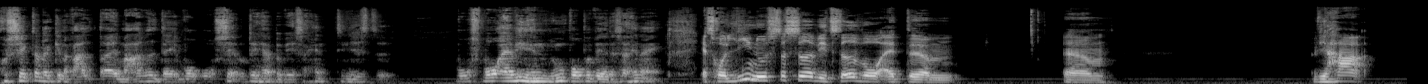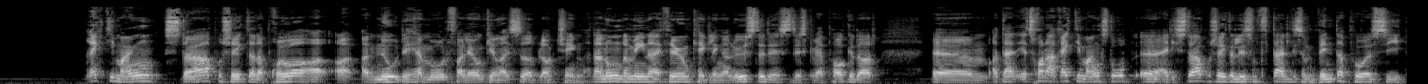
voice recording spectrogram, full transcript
projekterne generelt, der er i markedet i dag? Hvor, hvor ser du det her bevæge sig hen de næste... Hvor, hvor er vi henne nu? Hvor bevæger det sig hen af? Jeg tror lige nu, så sidder vi et sted, hvor at øhm, øhm, vi har rigtig mange større projekter, der prøver at, at, at nå det her mål for at lave en generaliseret blockchain. Og der er nogen, der mener, at Ethereum kan ikke længere løse det, det, det skal være Polkadot. Øhm, og der, jeg tror, der er rigtig mange store øh, af de større projekter, ligesom, der ligesom venter på at sige,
